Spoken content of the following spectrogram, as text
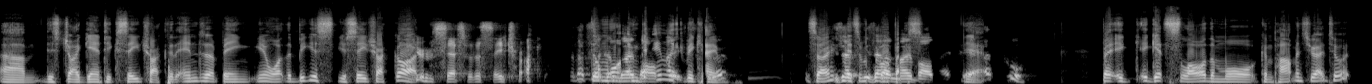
um, this gigantic Seatruck that ended up being, you know what, the biggest your Seatruck got. You're obsessed with a Seatruck. But that's the like a more mobile ungainly base, it became. isn't Sorry, it? Is that, it's a is that a mobile base. mobile base? Yeah. that's cool. but it, it gets slower the more compartments you add to it.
